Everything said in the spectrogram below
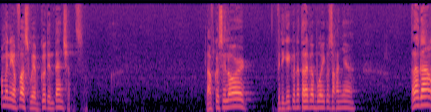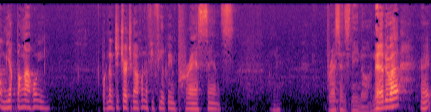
How many of us, we have good intentions? Love ko si Lord. Binigay ko na talaga buhay ko sa Kanya. Talaga, umiyak pa nga ako eh. Pag nag-church nga ako, nafe-feel ko yung presence. Presence Nino. Ba? Right?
